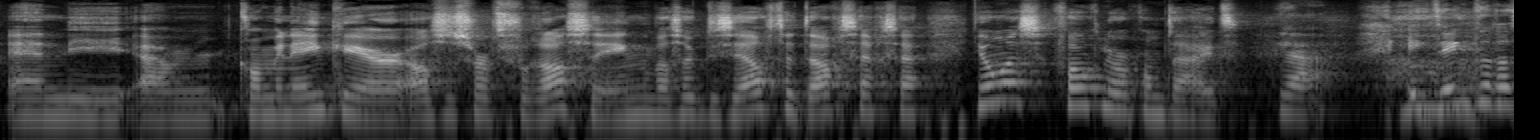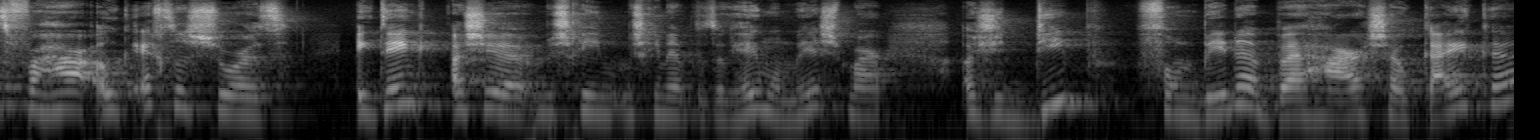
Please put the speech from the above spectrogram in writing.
En die um, kwam in één keer als een soort verrassing. Was ook dezelfde dag, zegt ze: Jongens, folklore komt uit. Ja, oh. ik denk dat het voor haar ook echt een soort. Ik denk als je misschien, misschien heb ik het ook helemaal mis, maar als je diep van binnen bij haar zou kijken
